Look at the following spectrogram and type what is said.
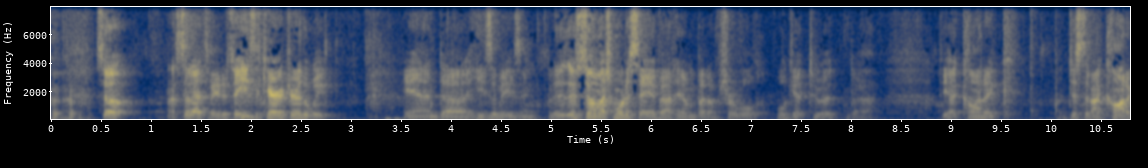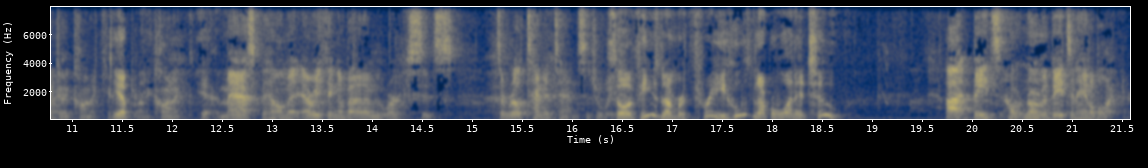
so, so that's Vader. So he's the character of the week, and uh, he's amazing. There's so much more to say about him, but I'm sure we'll we'll get to it. Uh, the iconic, just an iconic, iconic character. Yep. Iconic. Yeah. The mask, the helmet, everything about him works. It's it's a real ten to ten situation. So if he's number three, who's number one and two? uh, Bates, Norman Bates, and Hannibal Lecter.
